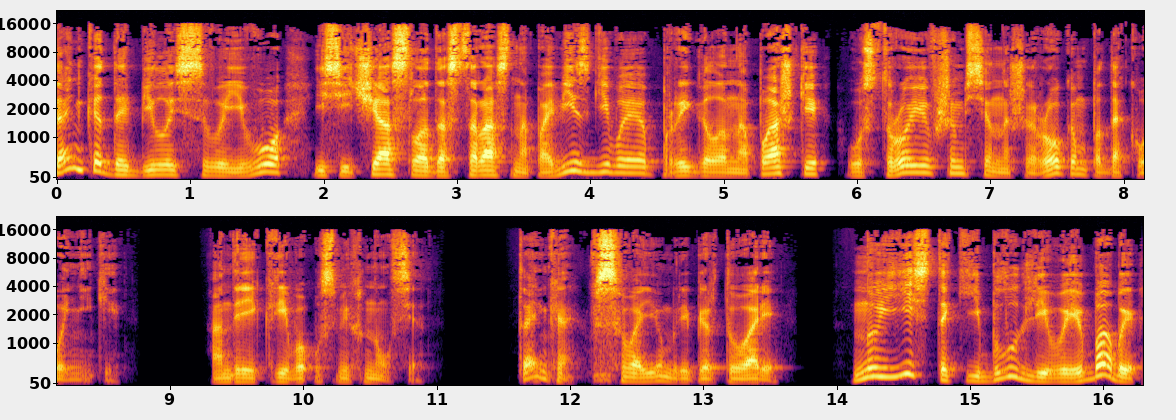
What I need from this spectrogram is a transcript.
Танька добилась своего и сейчас, сладострастно повизгивая, прыгала на Пашке, устроившемся на широком подоконнике. Андрей криво усмехнулся. Танька в своем репертуаре. Но есть такие блудливые бабы,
